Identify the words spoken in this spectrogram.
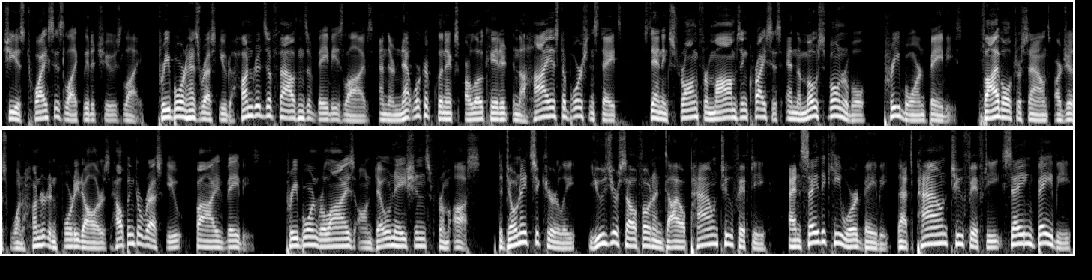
she is twice as likely to choose life. Preborn has rescued hundreds of thousands of babies' lives, and their network of clinics are located in the highest abortion states, standing strong for moms in crisis and the most vulnerable preborn babies. Five ultrasounds are just $140, helping to rescue five babies. Preborn relies on donations from us. To donate securely, use your cell phone and dial pound 250 and say the keyword baby. That's pound 250 saying baby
